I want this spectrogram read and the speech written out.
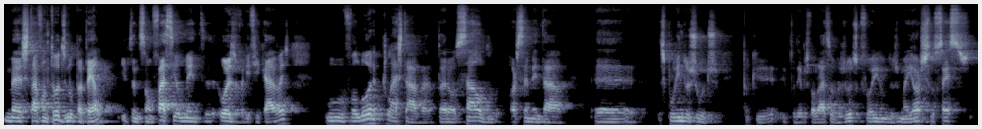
mas estavam todos no papel e, portanto, são facilmente hoje verificáveis. O valor que lá estava para o saldo orçamental, eh, excluindo os juros, porque podemos falar sobre os juros, que foi um dos maiores sucessos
